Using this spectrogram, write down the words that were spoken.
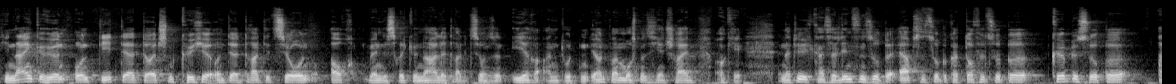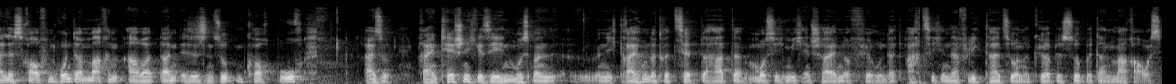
hineingehören und die der deutschen Küche und der Tradition, auch wenn es regionale Traditionen sind, Ehre antun. Irgendwann muss man sich entscheiden, okay, natürlich kannst du Linsensuppe, Erbsensuppe, Kartoffelsuppe, Kürbissuppe, alles rauf und runter machen, aber dann ist es ein Suppenkochbuch. Also rein technisch gesehen muss man, wenn ich 300 Rezepte hatte, muss ich mich entscheiden auf für 180 und da fliegt halt so eine Kürbissuppe dann mal raus.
